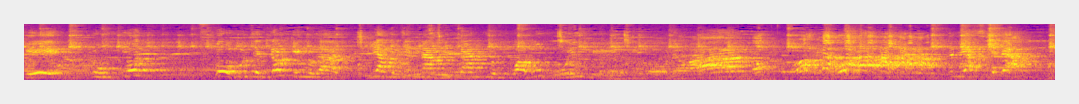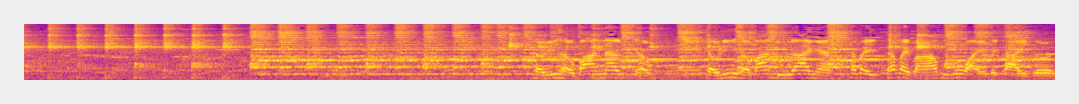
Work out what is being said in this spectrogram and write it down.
kế đủ chốt bộ phụ trình cao kiện là làm chức năng can trùng qua bút cuối kì đó yes yeah thầu như thầu ban na thầu thầu như thầu ban đủ ra nha, ถ้าไปถ้าไปปลาคุณก็ไหวไปไกลเกิน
